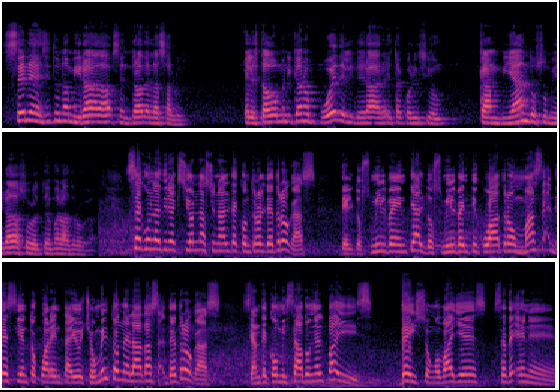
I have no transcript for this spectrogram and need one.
se necesita una mirada centrada en la salud el Estado Dominicano puede liderar esta coalición cambiando su mirada sobre el tema de la droga. Según la Dirección Nacional de Control de Drogas, del 2020 al 2024, más de 148 mil toneladas de drogas se han decomisado en el país. Dayson Ovalles, CDN.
